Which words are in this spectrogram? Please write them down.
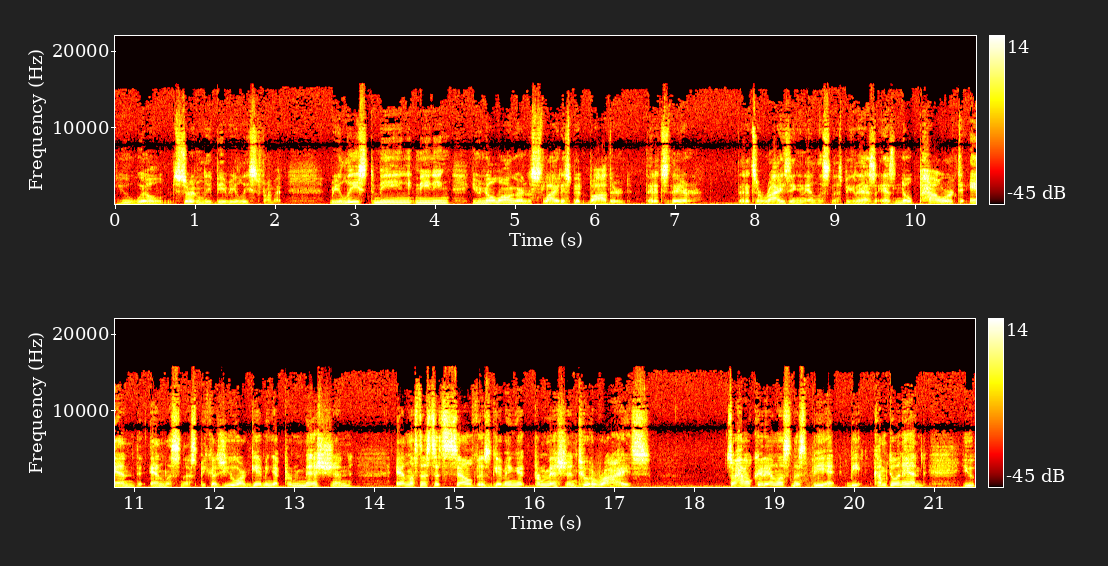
you will certainly be released from it. Released mean, meaning you're no longer in the slightest bit bothered that it's there, that it's arising in endlessness, because it has, has no power to end endlessness, because you are giving it permission. Endlessness itself is giving it permission to arise. So how could endlessness be, be come to an end? You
